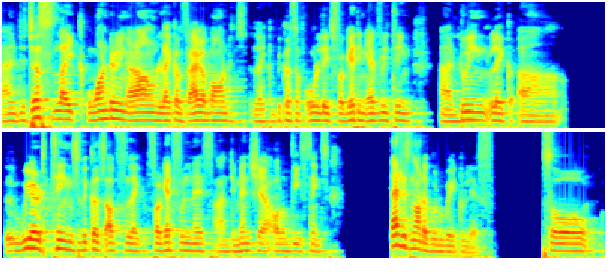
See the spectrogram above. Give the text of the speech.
and just like wandering around like a vagabond like because of old age forgetting everything uh, doing like uh, weird things because of like forgetfulness and dementia all of these things. That is not a good way to live. So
